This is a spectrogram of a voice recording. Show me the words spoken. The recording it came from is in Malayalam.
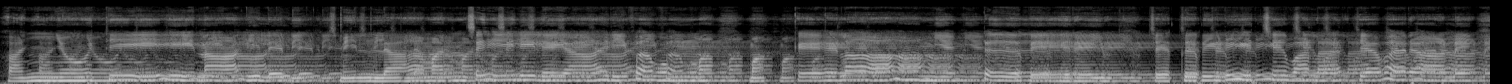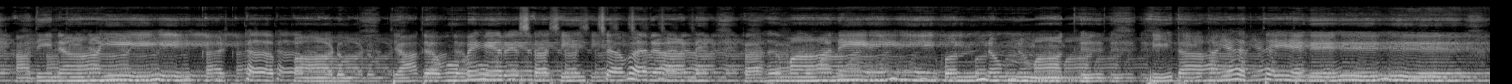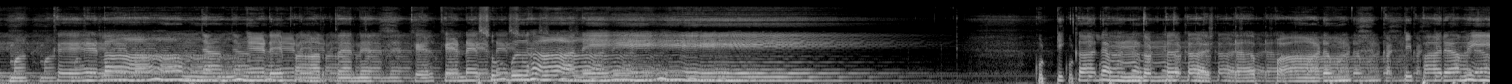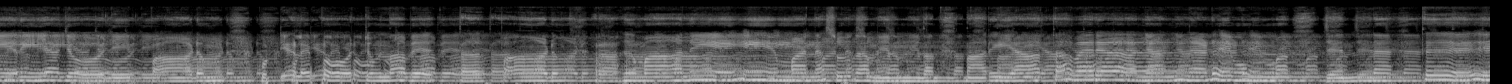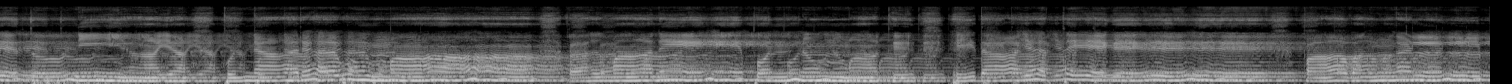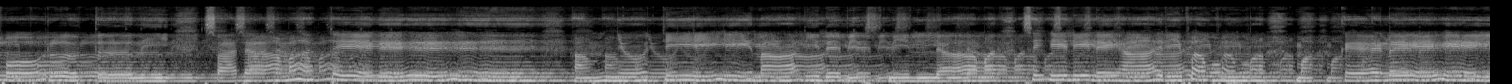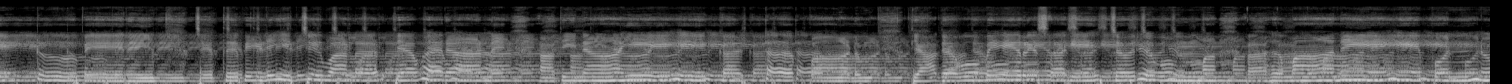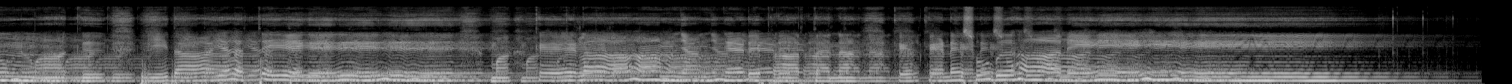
അഞ്ഞൂറ്റി നാലിലെ ബിസ്മില്ല മനസ്സിലെ ആരിഫവുമ്മ കേളാം എട്ട് പേരെയും ചേത്ത് പിടിച്ച് വളർച്ചവരാണ് അതിനായി കഷ്ടപ്പാടും ത്യാഗവുമേറെ സഹിച്ചവരാണ് റഹ്മാനെ പൊന്നും മാക്ക് ഹിദായത്തേക് പ്രാർത്ഥന കേൾക്കേണ്ട സുബാനേ കുട്ടിക്കാലം തൊട്ട കഷ്ടപ്പാടും കട്ടിപ്പാരമേറിയ ജോലി പാടും കുട്ടികളെ പോറ്റുന്ന പാടും. റഹ്മാനേ മനസുഖമെന്തെന്നറിയാത്തവരാ ഞങ്ങളുടെ ഉമ്മ. ജന്നത്ത് ദുനിയായ പുന്നാര ഉമ്മ റഹ്മാനേ പൊന്നുമാക്ക് ഹിദായത്തേക് പാവങ്ങൾ പോറുത്ത് നീ സലാമത്തേക് അഞ്ഞൂറ്റി നാലിലെ ബിസ്മില്ലാമയിലെ ആരിഫവും മക്കളെ മക്കളേ പിടിച്ച് വളർത്തിയവരാണ്. അതിനായി കഷ്ടപ്പാടും ത്യാഗവുമേറെ സഹിച്ചൊരു ഉമ്മ റഹ്മാനെ പൊന്നുമാക്ക് ഹിദായത്തേക് മക്കളാം ഞങ്ങളുടെ പ്രാർത്ഥന. കേൾക്കണേ സുബാനേ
